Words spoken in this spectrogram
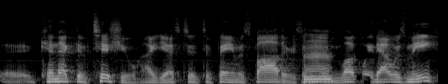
uh, connective tissue, I guess, to, to famous fathers. And, Mhm. and luckily, that was me.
